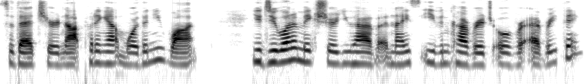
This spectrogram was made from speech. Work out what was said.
so that you're not putting out more than you want. You do want to make sure you have a nice even coverage over everything,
